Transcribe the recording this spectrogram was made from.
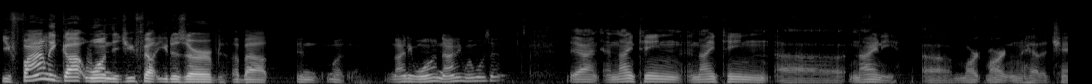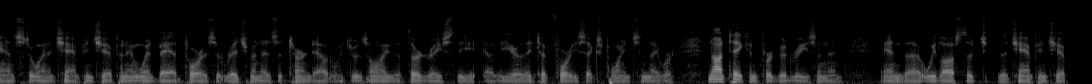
You finally got one that you felt you deserved about in what 91, 90, when was it? Yeah, in- in 19, in 1990, uh, Mark Martin had a chance to win a championship, and it went bad for us at Richmond, as it turned out, which was only the third race of the, of the year. They took 46 points, and they were not taken for good reason, and and uh, we lost the, ch- the championship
